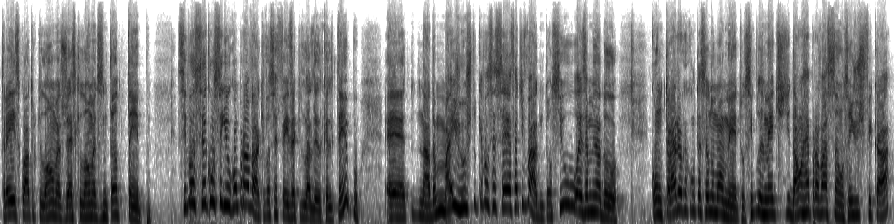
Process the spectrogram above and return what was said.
3, 4 quilômetros, 10 quilômetros em tanto tempo. Se você conseguiu comprovar que você fez aquilo lá naquele tempo, é nada mais justo que você ser efetivado. Então, se o examinador, contrário ao que aconteceu no momento, simplesmente te dá uma reprovação sem justificar,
